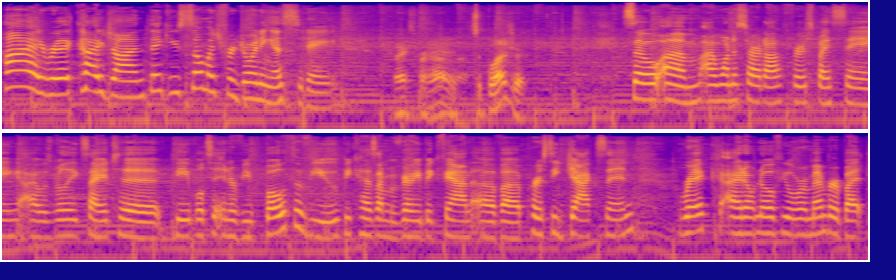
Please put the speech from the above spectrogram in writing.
Hi, Rick. Hi, John. Thank you so much for joining us today. Thanks for having us. It's a pleasure. So, um, I want to start off first by saying I was really excited to be able to interview both of you because I'm a very big fan of uh, Percy Jackson. Rick, I don't know if you'll remember, but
